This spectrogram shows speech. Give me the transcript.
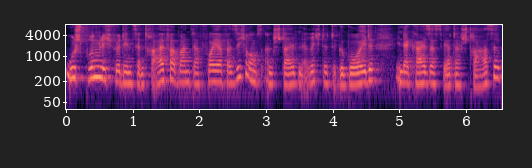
ursprünglich für den Zentralverband der Feuerversicherungsanstalten errichtete Gebäude in der Kaiserswerther Straße,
